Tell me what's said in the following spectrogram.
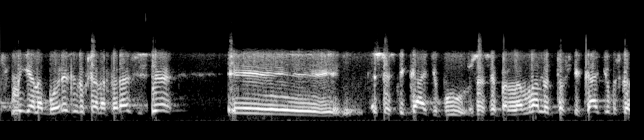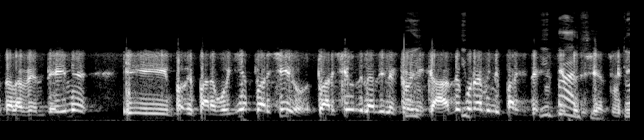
ας πούμε για να μπορέσει να το ξαναπεράσεις σε, ε, σε στικάκι. Που σας επαναλαμβάνω ότι το στικάκι όπως καταλαβαίνετε είναι η, η παραγωγή από το αρχείο. Το αρχείο δηλαδή ηλεκτρονικά. Ε, δεν μπορεί να μην υπάρχει τεχνική υπάρχει. υπηρεσία της Το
